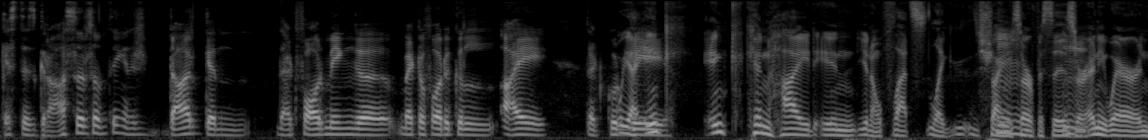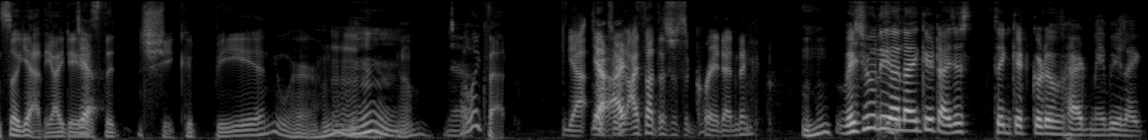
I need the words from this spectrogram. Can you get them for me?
guess there's grass or something, and it's dark, and that forming a metaphorical eye that could Well, yeah, be. ink ink can hide in you know flats like shiny Mhm. surfaces or Mhm. anywhere, and so yeah, the idea Yeah. is that she could be anywhere. Hmm. Mhm. You know, Yeah. I like that. Yeah. Yeah. I- I, thought this was a great ending. hmm Visually, I like it. I just think it could have had maybe like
